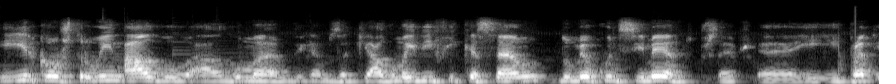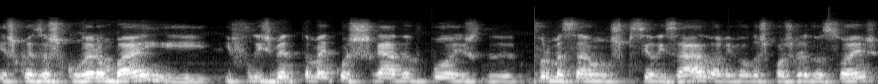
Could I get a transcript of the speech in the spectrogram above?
e, ir construindo algo, alguma, digamos aqui, alguma edificação do meu conhecimento, percebes? Eh, e, e pronto, as coisas correram bem e, e, felizmente também com a chegada depois de formação especializada ao nível das pós-graduações,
